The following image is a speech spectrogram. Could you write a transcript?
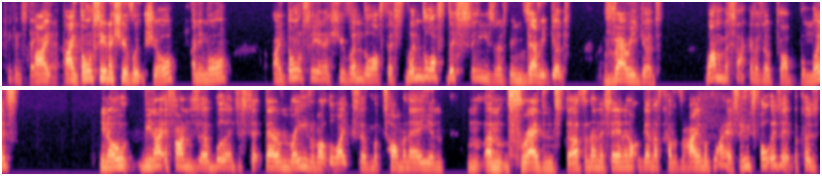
if he can stay I, fit, I don't see an issue with Luke Shaw anymore. I don't see an issue with Lindelof. This Lindelof this season has been very good, very good. Wan-Bissaka there's no problem with. You know, the United fans are willing to sit there and rave about the likes of McTominay and um, Fred and stuff, and then they're saying they're not getting enough cover for Harry Maguire. So whose fault is it? Because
